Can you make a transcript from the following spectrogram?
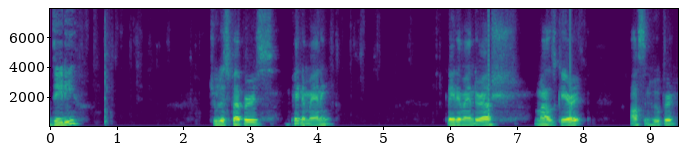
Didi, Julius Peppers, Peyton Manning, Leighton Vander Esch, Myles Garrett, Austin Hooper,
